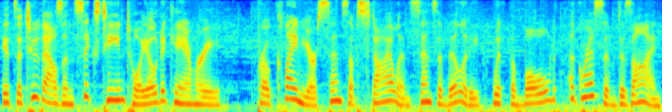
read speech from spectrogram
It's a 2016 Toyota Camry. Proclaim your sense of style and sensibility with the bold, aggressive design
